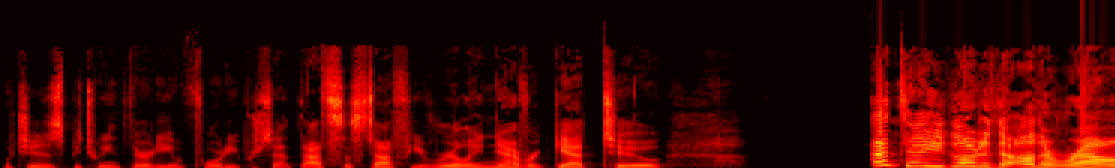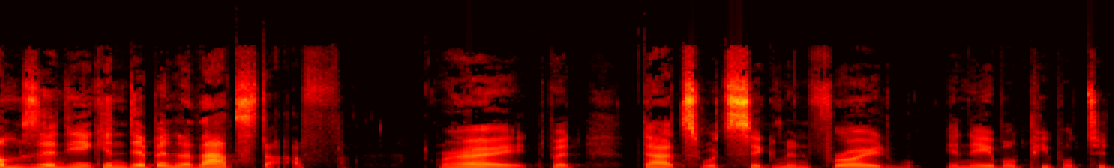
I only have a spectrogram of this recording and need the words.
which is between 30 and 40%. That's the stuff you really never get to Until you go to the other realms and you can dip into that stuff. Right. But that's what Sigmund Freud enabled people to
